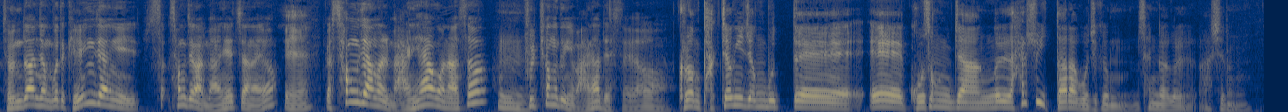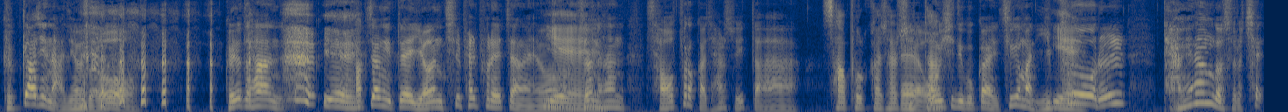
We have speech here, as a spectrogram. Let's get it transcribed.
전두환 정부 때 굉장히 성장을 많이 했잖아요. 예. 그러니까 성장을 많이 하고 나서 음. 불평등이 완화됐어요. 그럼 박정희 정부 때의 고성장을 할 수 있다라고 지금 생각을 하시는? 그까지는 아니어도 그래도 한 예. 박정희 때 연 7, 8% 했잖아요. 예. 저는 한 4, 5%까지 할 수 있다. 4, 5%까지 할수 예, 있다. OECD 국가에 지금 한 2%를 당연한 것으로 채,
